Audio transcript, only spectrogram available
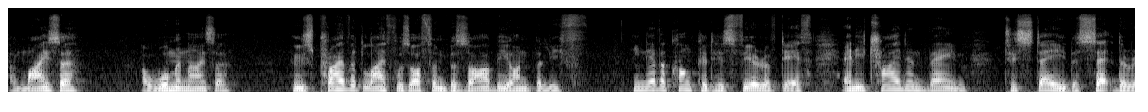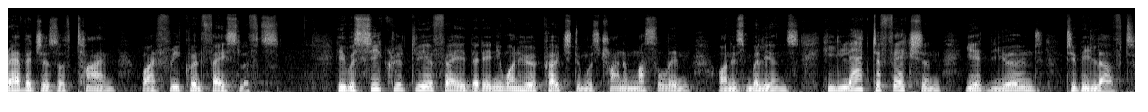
a miser, a womanizer, whose private life was often bizarre beyond belief. He never conquered his fear of death, and he tried in vain to stay the, the ravages of time by frequent facelifts. He was secretly afraid that anyone who approached him was trying to muscle in on his millions. He lacked affection, yet yearned to be loved.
